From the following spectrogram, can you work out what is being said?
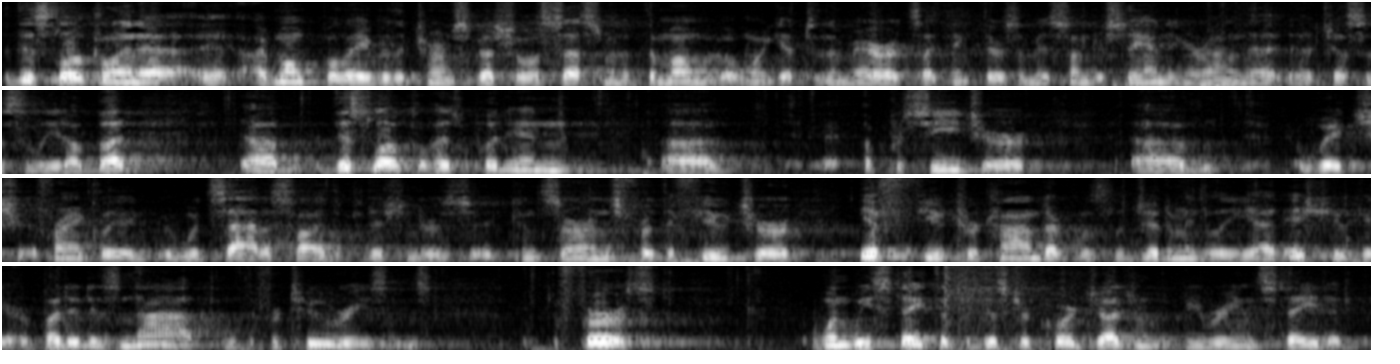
this local, and uh, I won't belabor the term special assessment at the moment, but when we get to the merits, I think there's a misunderstanding around that, uh, Justice Alito. But uh, this local has put in uh, a procedure um, which, frankly, would satisfy the petitioner's concerns for the future if future conduct was legitimately at issue here. But it is not for two reasons. First, when we state that the district court judgment would be reinstated,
